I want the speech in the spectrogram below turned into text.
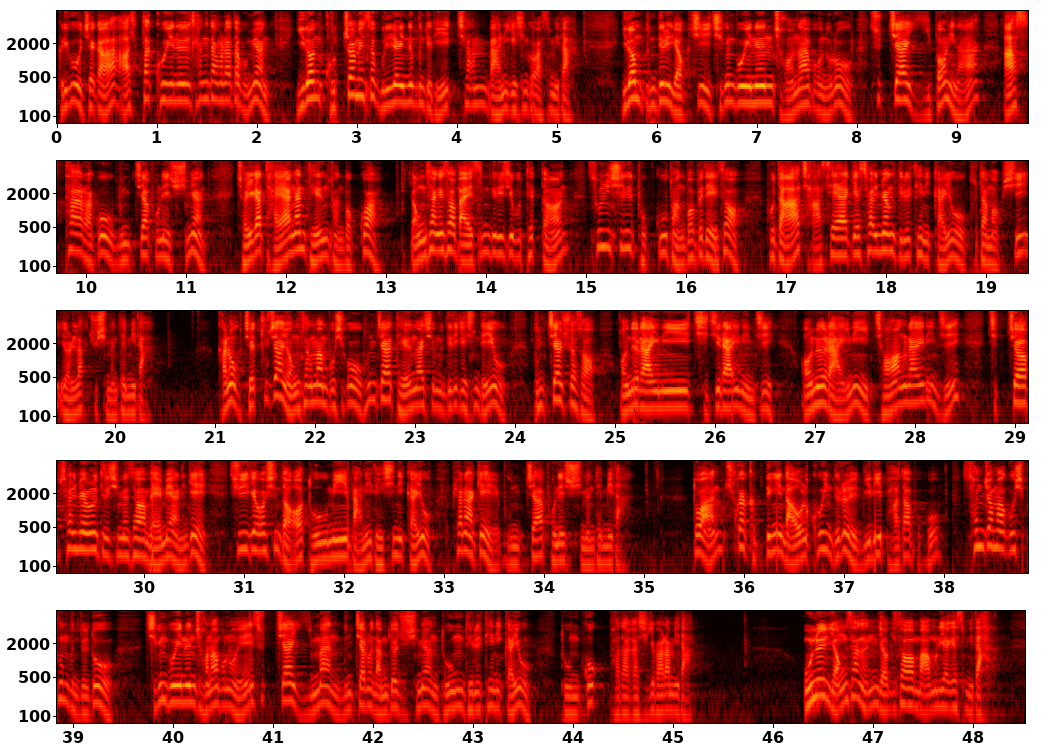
그리고 제가 아스타코인을 상담을 하다 보면 이런 고점에서 물려있는 분들이 참 많이 계신 것 같습니다. 이런 분들 역시 지금 보이는 전화번호로 숫자 2번이나 아스타라고 문자 보내주시면 저희가 다양한 대응 방법과 영상에서 말씀드리지 못했던 손실 복구 방법에 대해서 보다 자세하게 설명드릴 테니까요. 부담 없이 연락 주시면 됩니다. 간혹 제 투자 영상만 보시고 혼자 대응하시는 분들이 계신데요. 문자 주셔서 어느 라인이 지지 라인인지 어느 라인이 저항 라인인지 직접 설명을 들으시면서 매매하는 게 수익에 훨씬 더 도움이 많이 되시니까요. 편하게 문자 보내주시면 됩니다. 또한 추가 급등이 나올 코인들을 미리 받아보고 선점하고 싶은 분들도 지금 보이는 전화번호에 숫자 2만 문자로 남겨주시면 도움 드릴 테니까요. 도움 꼭 받아가시기 바랍니다. 오늘 영상은 여기서 마무리하겠습니다.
